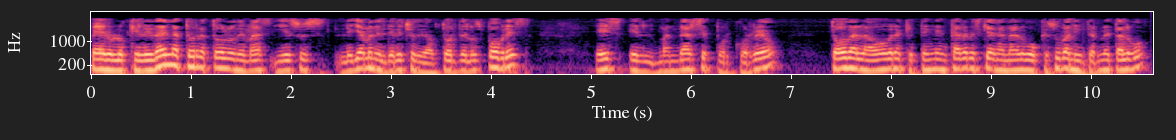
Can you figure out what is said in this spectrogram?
Pero lo que le da en la torre a todo lo demás, y eso es, le llaman el derecho de autor de los pobres, es el mandarse por correo toda la obra que tengan cada vez que hagan algo, que suban a internet algo,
